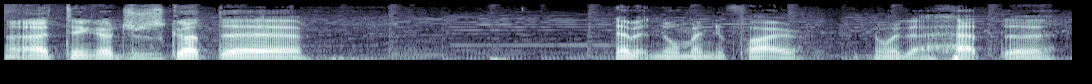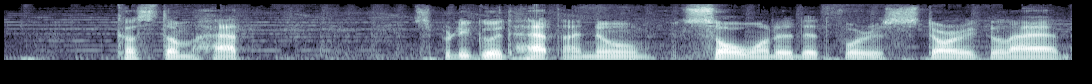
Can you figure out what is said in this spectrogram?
I think I just got the Damn it, no magnifier. You know the hat, the custom hat. Pretty good hat. I know Saul wanted it for his Starry Glad.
